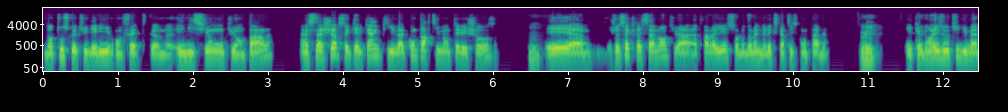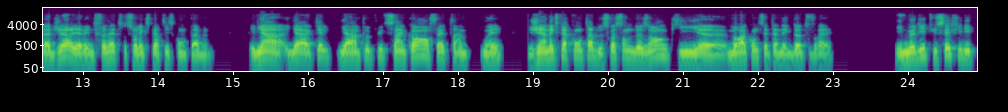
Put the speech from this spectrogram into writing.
dans tout ce que tu délivres, en fait, comme émission, tu en parles. Un slasher, c'est quelqu'un qui va compartimenter les choses Hmm. Et euh, je sais que récemment, tu as travaillé sur le domaine de l'expertise comptable. Oui. Et que dans les outils du manager, il y avait une fenêtre sur l'expertise comptable. Eh bien, il y, a il y a un peu plus de cinq ans, en fait, oui, j'ai un expert comptable de 62 ans qui euh, me raconte cette anecdote vraie. Il me dit, tu sais, Philippe,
